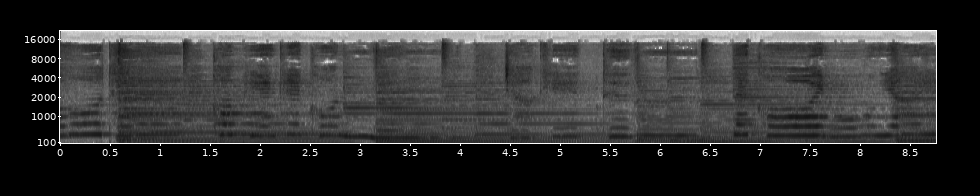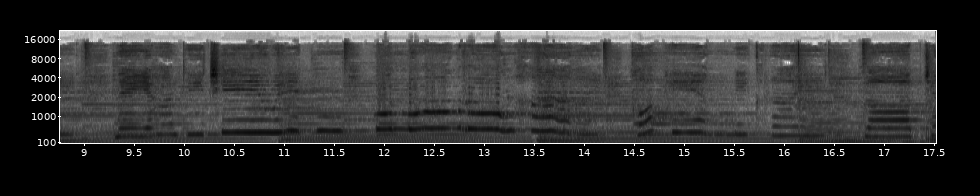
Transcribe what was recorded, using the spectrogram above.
ท้อแท้ขอเพียงแค่คนหนึ่ง จะคิดถึง และคอยห่วงใยในยามที่ชีวิตมุนมองร้องไห้ขอเพียงมีใคร ปลอบใจ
